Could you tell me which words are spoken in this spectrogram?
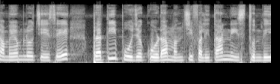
సమయంలో చేసే ప్రతి పూజ కూడా మంచి ఫలితాన్ని ఇస్తుంది.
